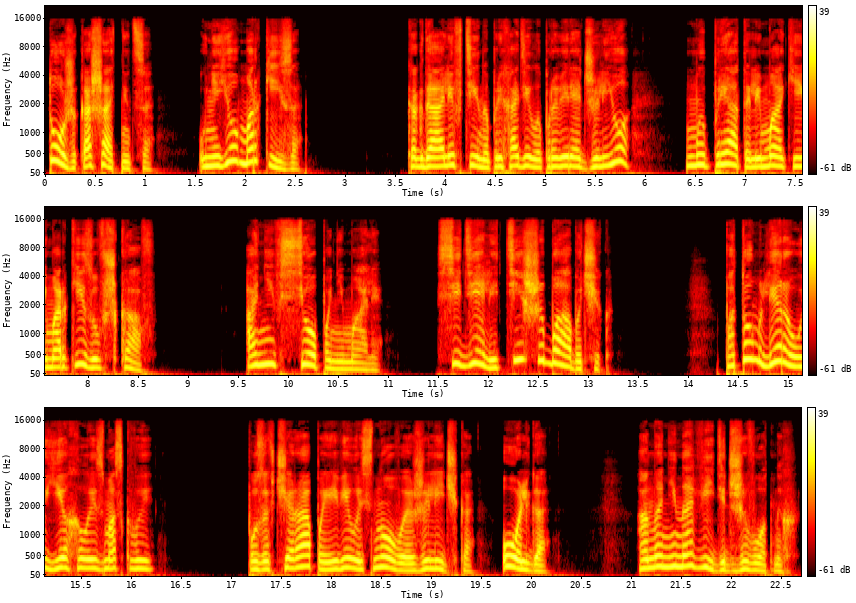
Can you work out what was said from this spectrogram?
тоже кошатница. У нее маркиза. Когда Алевтина приходила проверять жилье, мы прятали Маки и маркизу в шкаф. Они все понимали. Сидели тише бабочек. Потом Лера уехала из Москвы. Позавчера появилась новая жиличка, Ольга. Она ненавидит животных.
